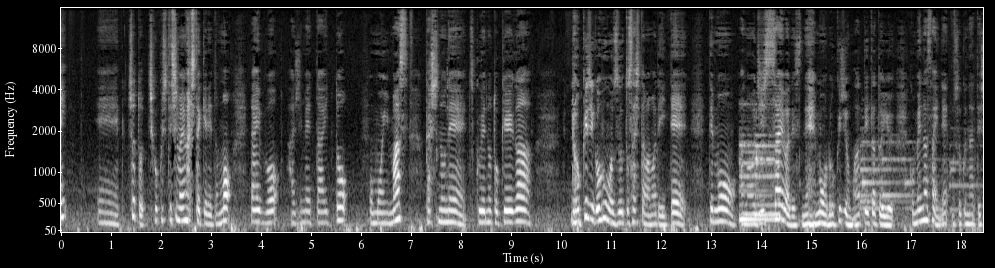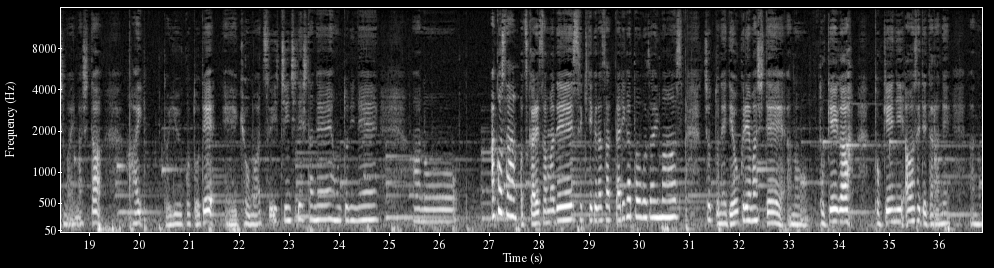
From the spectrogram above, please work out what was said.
はい、えー、ちょっと遅刻してしまいましたけれどもライブを始めたいと思います。私のね机の時計が6時5分をずっと指したままでいてでもあの実際はですねもう6時を回っていたというごめんなさいね遅くなってしまいました。はい。ということで、えー、今日も暑い一日でしたね本当にね。あのーあこさんお疲れ様です。来てくださってありがとうございます。ちょっとね出遅れましてあの時計が時計に合わせてたらねあの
